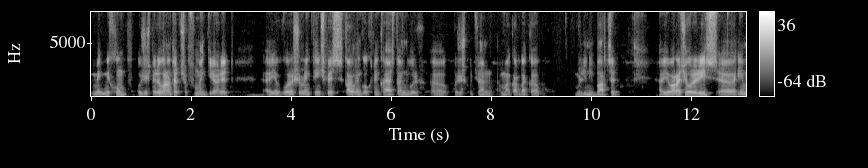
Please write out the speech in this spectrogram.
մենք մի խումբ բժիշկներով անընդհատ շփվում ենք իրար հետ եւ որոշում ենք թե ինչպես կարող ենք օգնել Հայաստանին, որ բժշկության մակարդակը լինի բարձր։ Եվ առաջի օրերից իմ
